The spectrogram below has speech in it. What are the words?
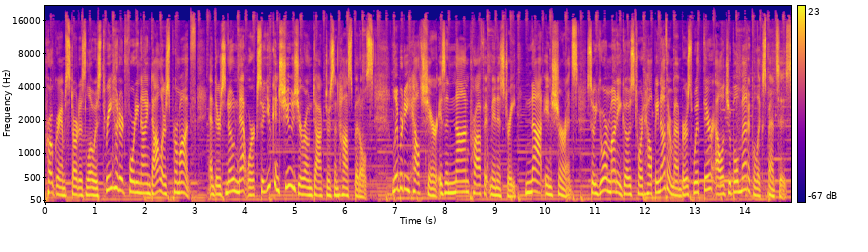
Programs start as low as $349 per month, and there's no network, so you can choose your own doctors and hospitals. Liberty Health Share is a nonprofit ministry, not insurance, so your money goes toward helping helping other members with their eligible medical expenses.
